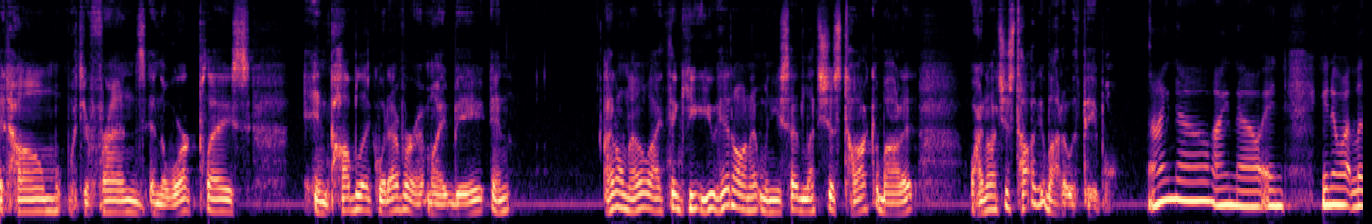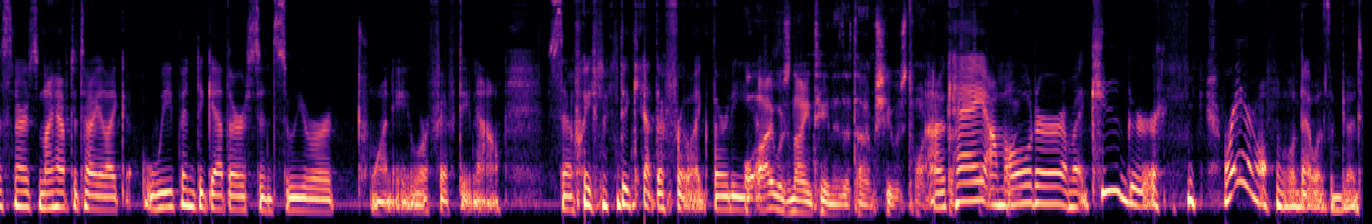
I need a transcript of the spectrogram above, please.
at home, with your friends, in the workplace. in public, whatever it might be. And I don't know. I think you, you hit on it when you said, let's just talk about it. Why not just talk about it with people? I know, I know. And you know what, listeners, and I have to tell you, like, we've been together since we were 20. We're 50 now. So we've been together for like 30 years. Well, I was 19 at the time she was 20. Okay, I'm point. older. I'm a cougar. well, that wasn't good.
